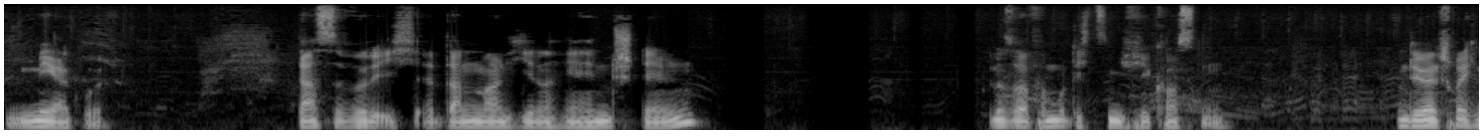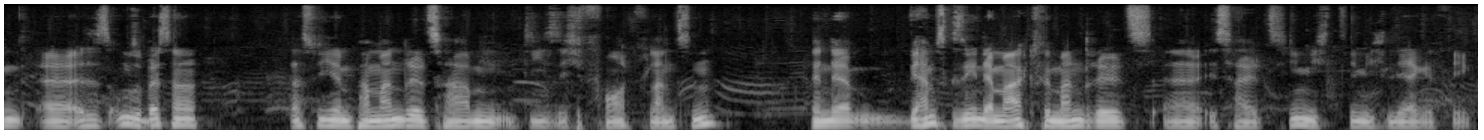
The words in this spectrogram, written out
mega cool. Das würde ich äh, dann mal hier nachher hinstellen. Das aber vermutlich ziemlich viel kosten. Und dementsprechend äh, ist es umso besser, dass wir hier ein paar Mandrills haben, die sich fortpflanzen. Denn der, wir haben es gesehen, der Markt für Mandrills äh, ist halt ziemlich, ziemlich leer gefegt.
